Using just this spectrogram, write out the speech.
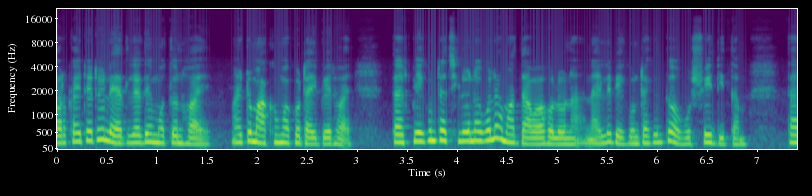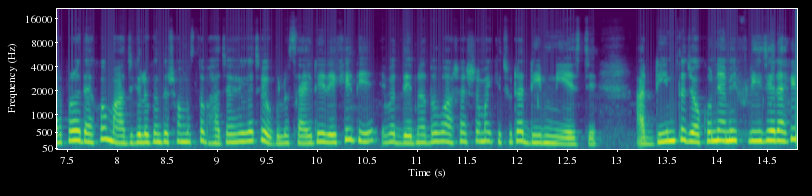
তরকারিটা একটু ল্যাদ ল্যাদের মতন হয় মানে একটু মাখো মাখো টাইপের হয়। তার বেগুনটা ছিল না বলে আমার দেওয়া হলো না, নাইলে বেগুনটা কিন্তু অবশ্যই দিতাম। তারপরে দেখো মাছগুলো কিন্তু সমস্ত ভাজা হয়ে গেছে, ওগুলো সাইডে রেখে দিয়ে এবার দেবনাথবাবু আসার সময় কিছুটা ডিম নিয়ে এসছে। আর ডিম তো যখনই আমি ফ্রিজে রাখি,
